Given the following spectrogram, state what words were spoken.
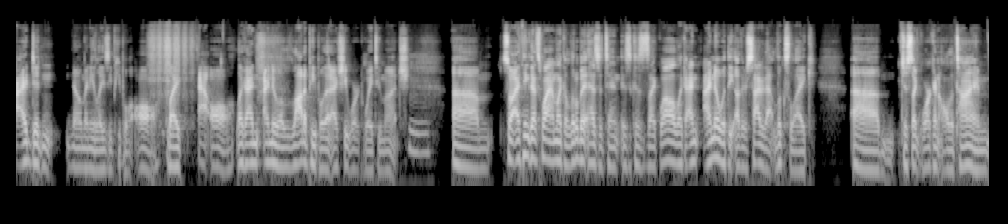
I didn't know many lazy people at all, like at all. Like I I knew a lot of people that actually worked way too much. Hmm. Um, so I think that's why I'm like a little bit hesitant, is because it's like, well, like I I know what the other side of that looks like. Um, just like working all the time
